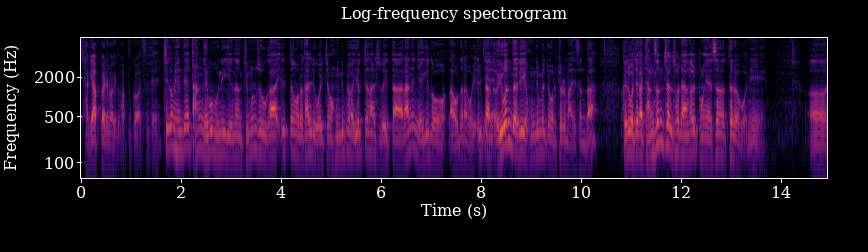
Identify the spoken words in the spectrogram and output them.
자기 앞가림하기도 바쁠 것 같은데. 지금 현재 당 내부 분위기는 김문수가 1등으로 달리고 있지만 홍준표가 역전할 수도 있다라는 얘기도 나오더라고요. 일단 예. 의원들이 홍준표 쪽으로 줄을 많이 선다. 그리고 제가 장성철 소장을 통해서 들어보니 어,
